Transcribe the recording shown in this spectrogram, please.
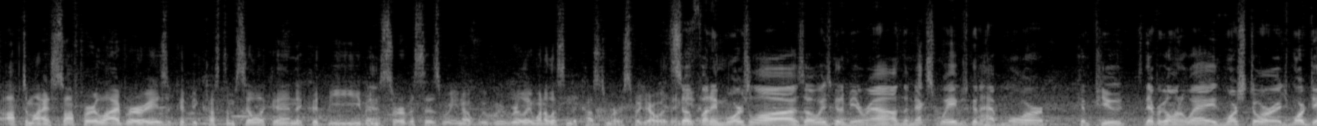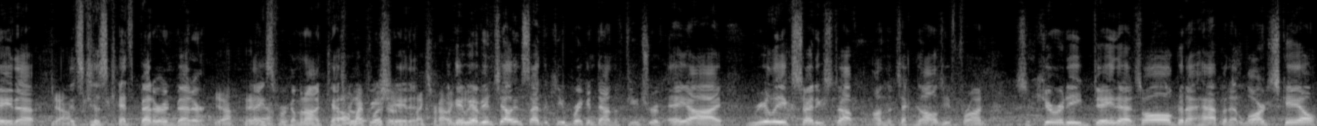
optimized software libraries, it could be custom silicon, it could be even yeah. services. We, you know, we, we, really want to listen to customers, figure out what it's they so need. It's so funny, Moore's Law is always going to be around, the next wave is going to have more compute, it's never going away, more storage, more data. Yeah. It just gets better and better. Yeah, yeah Thanks yeah. for coming on, Kaz, oh, really appreciate pleasure. it. Thanks for having okay, me. Okay, we have Intel Inside the Cube breaking down the future of AI, really exciting stuff on the technology front, security, data, it's all going to happen at large scale.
